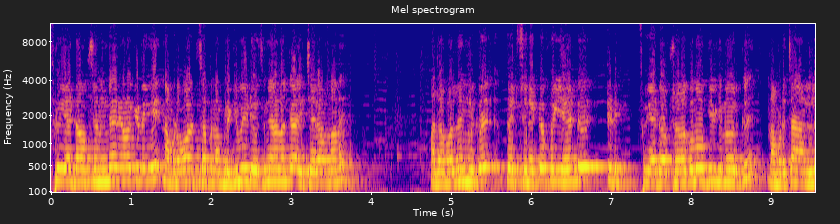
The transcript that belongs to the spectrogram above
ഫ്രീ ആയിട്ട് ഓപ്ഷനും കാര്യങ്ങളൊക്കെ ഉണ്ടെങ്കിൽ നമ്മുടെ വാട്സാപ്പ് നമ്പറിലേക്ക് വീഡിയോസും കാര്യങ്ങളൊക്കെ അയച്ചു തരാവുന്നതാണ്. അതേപോലെ നിങ്ങൾക്ക് പെറ്റ്സിനൊക്കെ ഫ്രീ ആയിട്ട് ഫ്രീ ആയിട്ട് ഓപ്ഷനൊക്കെ നോക്കിയിരിക്കുന്നവർക്ക് നമ്മുടെ ചാനൽ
